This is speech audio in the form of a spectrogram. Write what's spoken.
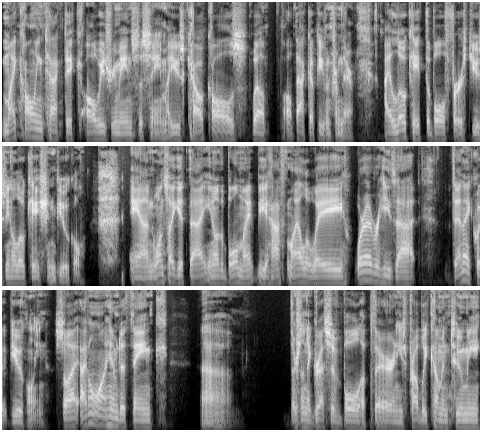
My calling tactic always remains the same. I use cow calls. Well, I'll back up even from there. I locate the bull first using a location bugle. And once I get that, you know, the bull might be half mile away, wherever he's at, then I quit bugling. So I, I don't want him to think, uh, there's an aggressive bull up there and he's probably coming to me.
